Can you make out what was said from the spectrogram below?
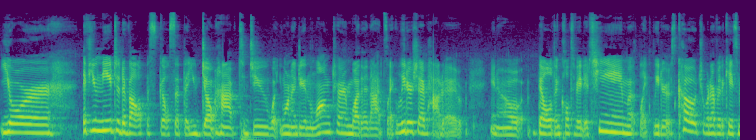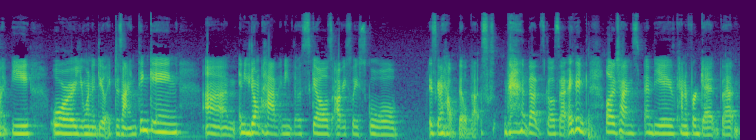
your, if you need to develop a skill set that you don't have to do what you wanna do in the long term, whether that's like leadership, how to, you know, build and cultivate a team, like leaders coach, whatever the case might be, or you wanna do like design thinking, um, and you don't have any of those skills, obviously school is gonna help build that, that skill set. I think a lot of times MBAs kind of forget that,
